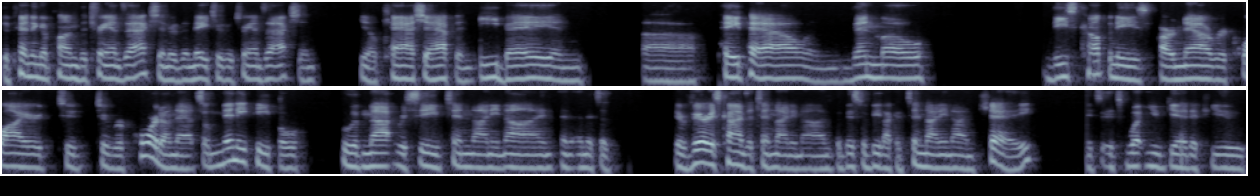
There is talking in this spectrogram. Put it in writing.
depending upon the transaction or the nature of the transaction, you know, Cash App and eBay and uh, PayPal and Venmo, these companies are now required to to report on that. So many people who have not received 1099, and, and it's a there are various kinds of 1099s, but this would be like a 1099K. It's it's what you get if you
